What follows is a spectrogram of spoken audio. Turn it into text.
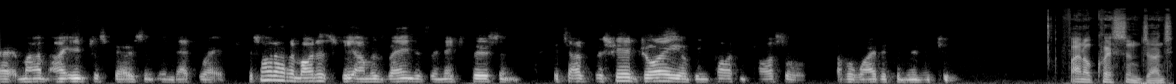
Uh, my, my interest goes in, in that way. It's not out of modesty, I'm as vain as the next person. It's out of the sheer joy of being part and parcel of a wider community. Final question, Judge.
